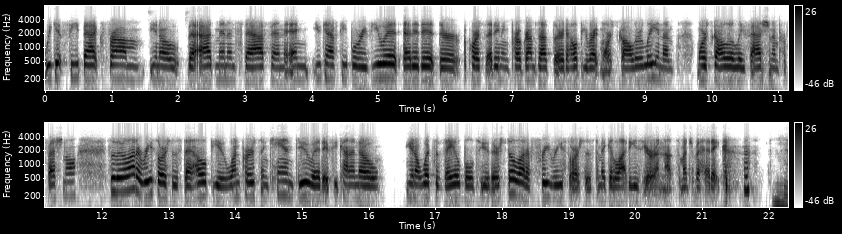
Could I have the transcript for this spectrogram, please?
we get feedback from you know the admin and staff, and and you can have people review it, edit it. There are of course editing programs out there to help you write more scholarly in a more scholarly fashion and professional. So there are a lot of resources to help you. One person can do it if you kind of know you know what's available to you. There's still a lot of free resources to make it a lot easier and not so much of a headache. mm-hmm.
